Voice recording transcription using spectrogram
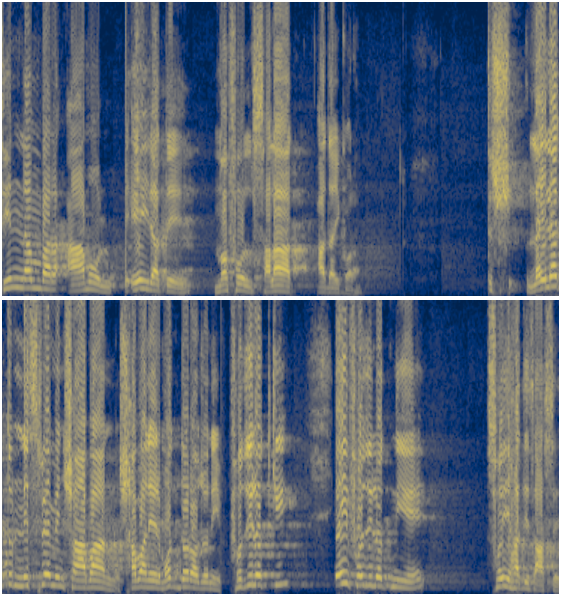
তিন নাম্বার আমল, এই রাতে নফল সালাত আদায় করা। লাইলাতুন নিসফে মিন শাবান, শাবানের মধ্য রজনী। ফজিলত কি? এই ফজিলত নিয়ে সহি হাদিস আছে।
